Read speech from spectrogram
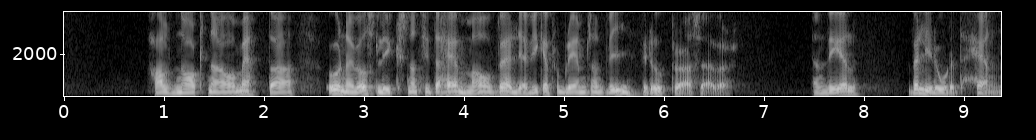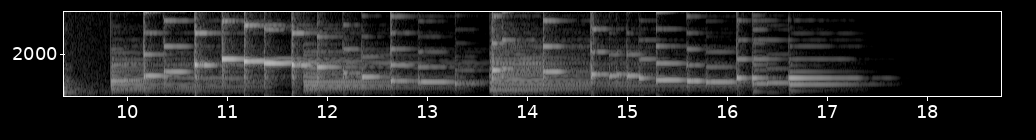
Halvnakna och mätta unnar vi oss lyxen att sitta hemma och välja vilka problem som vi vill uppröras över. En del väljer ordet hen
